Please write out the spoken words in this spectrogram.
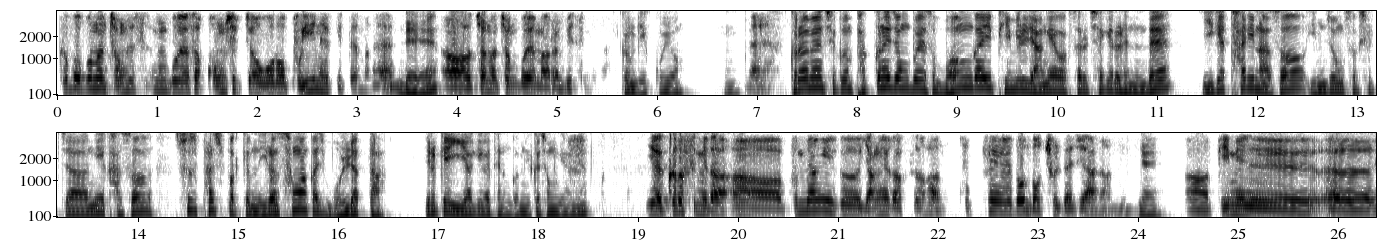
그 부분은 정부에서 공식적으로 부인했기 때문에 네. 어 저는 정부의 말을 믿습니다. 그건 믿고요. 네. 그러면 지금 박근혜 정부에서 뭔가의 비밀 양해 각서를 체결을 했는데 이게 탈이 나서 임종석 실장이 가서 수습할 수밖에 없는 이런 상황까지 몰렸다. 이렇게 이야기가 되는 겁니까 정리하면? 예, 그렇습니다. 어, 분명히 그 양해각서는 국회에도 노출되지 않은 네. 어, 비밀 어,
